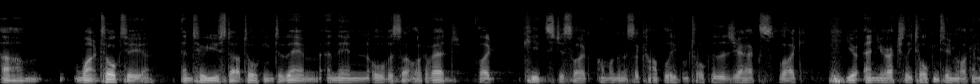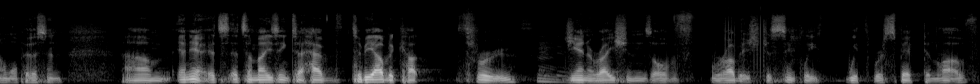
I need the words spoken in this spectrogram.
um, won't talk to you until you start talking to them, and then all of a sudden, like I've had like kids just like, oh my goodness, I can't believe I'm talking to the Jacks. Like, you're, and you're actually talking to him like a normal person. Um, and yeah, it's it's amazing to have to be able to cut through mm. generations of rubbish just simply with respect and love.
